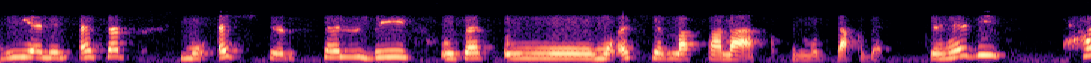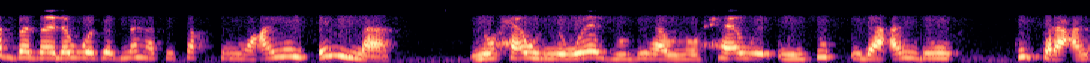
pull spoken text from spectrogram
هي للأسف مؤشر سلبي ومؤشر للطلاق في المستقبل. فهذه حبذا لو وجدناها في شخص معين إما نحاول نواجه بها ونحاول ونشوف إذا عنده فكرة عن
